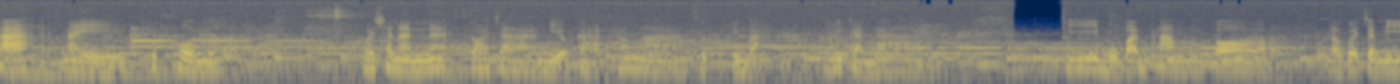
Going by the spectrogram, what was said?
ธะในทุกคน เพราะฉะนั้นน่ะก็จะมีโอกาสเข้ามาฝึกปฏิบัติด้วยกันได้ ที่หมู่บ้านพรมก็เราก็จะมี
